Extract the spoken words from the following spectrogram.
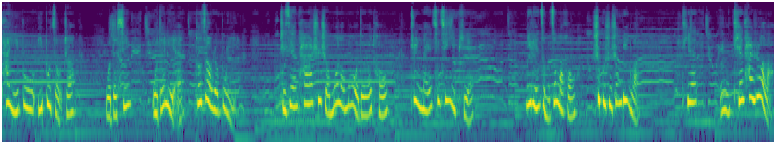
他一步一步走着，我的心、我的脸都燥热不已。只见他伸手摸了摸我的额头，俊眉轻轻一撇。你脸怎么这么红？是不是生病了？天，嗯，天太热了。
